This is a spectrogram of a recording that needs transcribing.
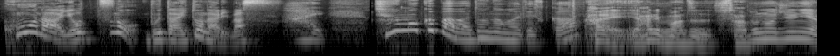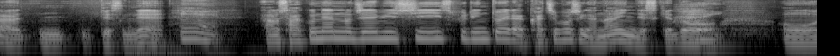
コーナー4つの舞台となります。はい。注目馬はどの馬ですか？はい。やはりまずサブノジュニアですね、ええ、あの昨年の JBC スプリント以来勝ち星がないんですけど、はい、お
